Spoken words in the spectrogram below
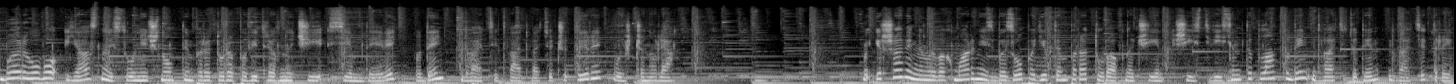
Берегово ясно і сонячно. Температура повітря вночі 7-9, вдень 22-24 вище нуля. В Іршаві мінлива хмарність без опадів. Температура вночі 6-8 тепла, вдень 21-23.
